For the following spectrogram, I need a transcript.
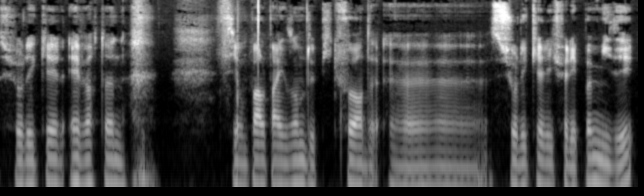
sur lesquels Everton, si on parle par exemple de Pickford, euh, sur lesquels il fallait pas miser.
